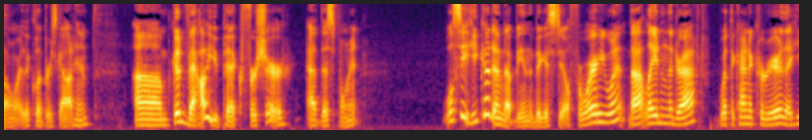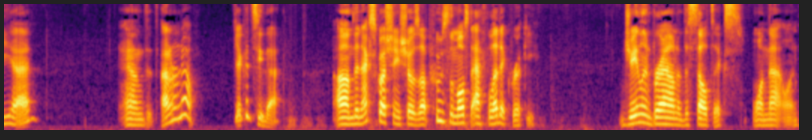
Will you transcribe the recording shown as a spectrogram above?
on where the Clippers got him. Um, good value pick for sure at this point. We'll see. He could end up being the biggest steal for where he went that late in the draft with the kind of career that he had. And I don't know. You could see that. Um, the next question he shows up Who's the most athletic rookie? Jaylen Brown of the Celtics won that one.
